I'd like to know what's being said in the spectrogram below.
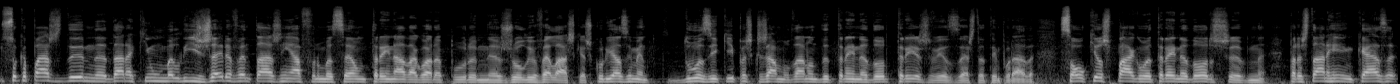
Sou capaz de dar aqui uma ligeira vantagem à formação treinada agora por Júlio Velasquez. Curiosamente, duas equipas que já mudaram de treinador três vezes esta temporada. Só o que eles pagam a treinadores para estarem em casa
